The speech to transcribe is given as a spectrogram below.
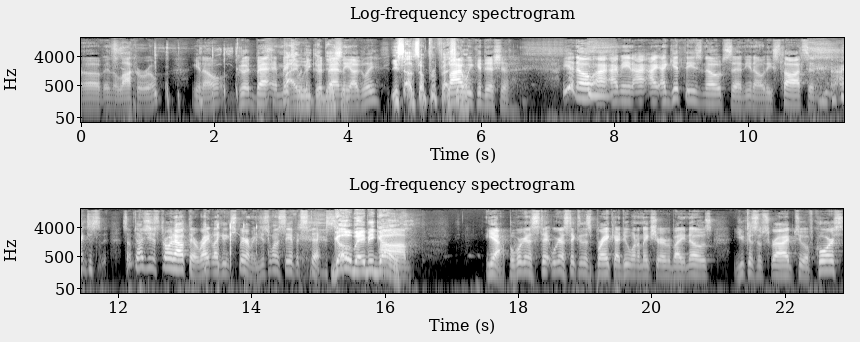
of in the locker room. You know, good, bad, and mixed with the good, bad, and the ugly. You sound so professional. Bye week edition. You know, I, I mean, I, I- I get these notes and you know these thoughts, and I just sometimes you just throw it out there, right? Like an experiment. You just want to see if it sticks. Go, baby, go. Um, yeah, but we're gonna stick. We're gonna stick to this break. I do want to make sure everybody knows you can subscribe to, of course,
